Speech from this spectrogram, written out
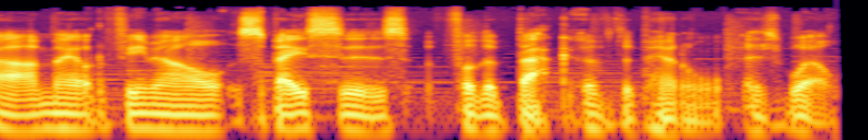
uh, male to female spacers for the back of the panel as well.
